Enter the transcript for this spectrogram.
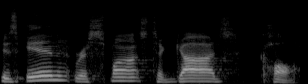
is in response to God's call.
